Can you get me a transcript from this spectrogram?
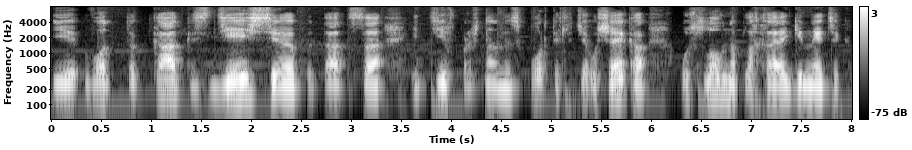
И вот как здесь э, пытаться идти в профессиональный спорт, если у человека условно плохая генетика?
